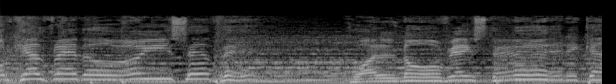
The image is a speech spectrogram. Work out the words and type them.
Jorge Alfredo hoy se ve cual novia histérica.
